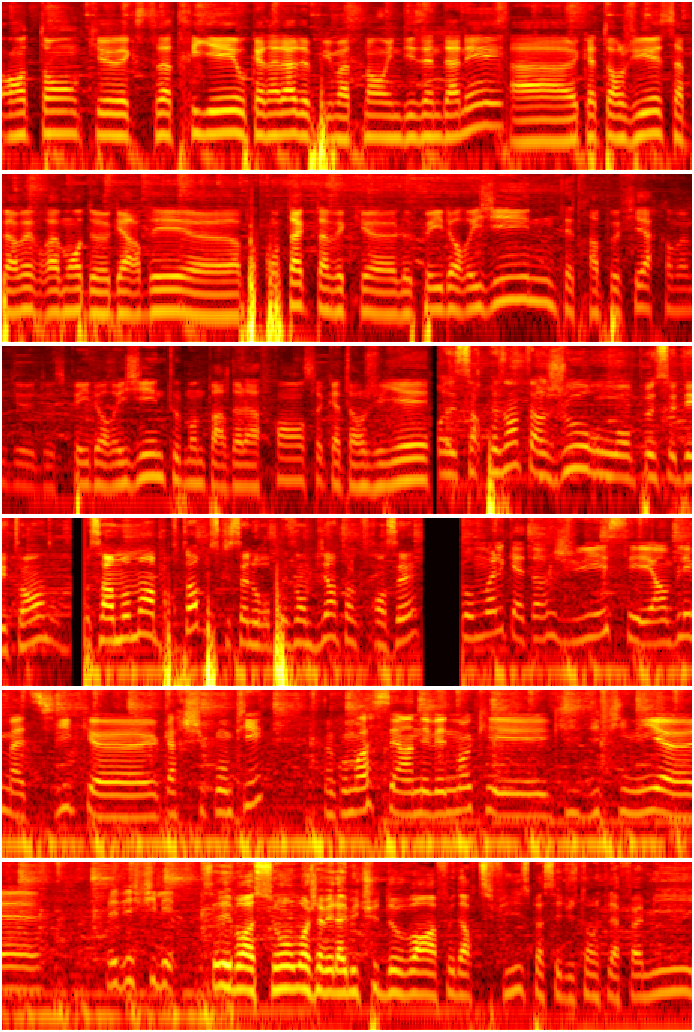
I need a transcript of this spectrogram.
En tant qu'expatrié au Canada depuis maintenant une dizaine d'années, à 14 juillet, ça permet vraiment de garder euh, un peu contact avec euh, le pays d'origine, d'être un peu fier quand même de, de ce pays d'origine. Tout le monde parle de la France le 14 juillet. Ça représente un jour où on peut se détendre. C'est un moment important parce que ça nous représente bien en tant que Français. Pour moi, le 14 juillet, c'est emblématique euh, car je suis pompier. Donc pour moi, c'est un événement qui, est- qui définit euh, le défilé. Célébration, moi j'avais l'habitude de voir un feu d'artifice, passer du temps avec la famille.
